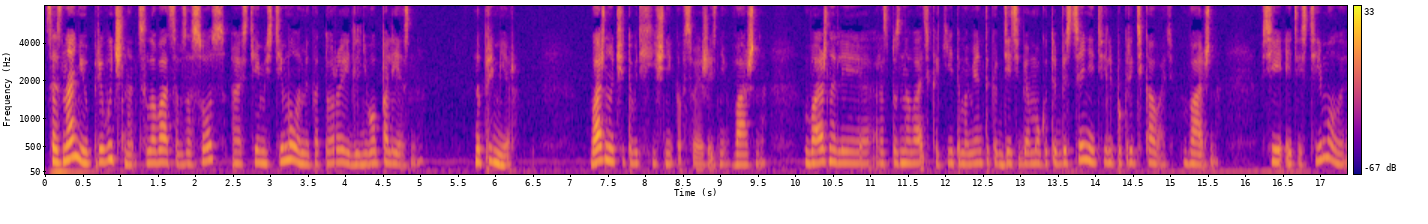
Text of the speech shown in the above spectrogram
Сознанию привычно целоваться в засос а, с теми стимулами, которые для него полезны. Например, важно учитывать хищников в своей жизни, важно. Важно ли распознавать какие-то моменты, где тебя могут обесценить или покритиковать? Важно. Все эти стимулы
